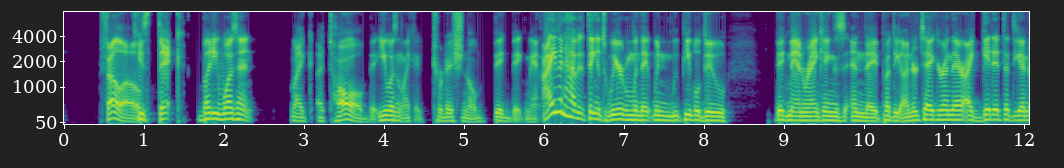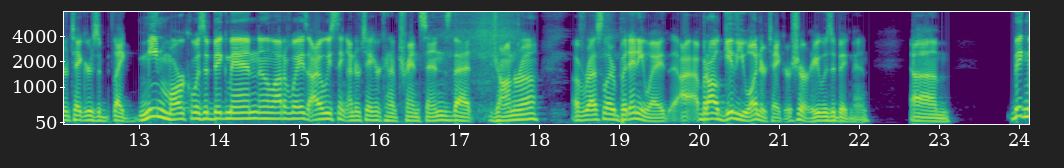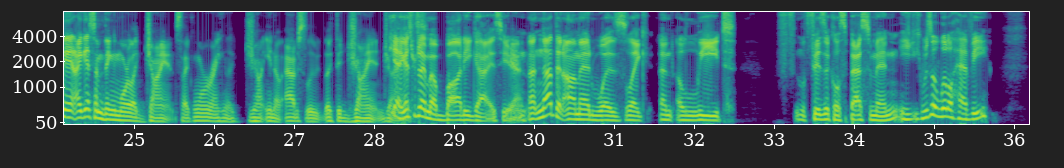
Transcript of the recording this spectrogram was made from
fellow. He's thick. but he wasn't like a tall. He wasn't like a traditional big big man. I even have a thing. it's weird when they when people do big man rankings and they put the Undertaker in there. I get it that the Undertaker's a, like Mean Mark was a big man in a lot of ways. I always think Undertaker kind of transcends that genre of wrestler. But anyway, I, but I'll give you Undertaker. Sure, he was a big man. Um, big man. I guess I'm thinking more like giants. Like when we're ranking like giant, you know, absolute like the giant. Giants. Yeah, I guess we're talking about body guys here. Yeah. Not, not that Ahmed was like an elite f- physical specimen. He, he was a little heavy.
